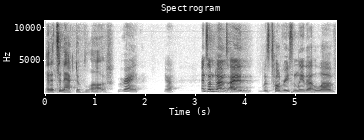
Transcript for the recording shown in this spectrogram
And it's an act of love. Right. Yeah. And sometimes I was told recently that love,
